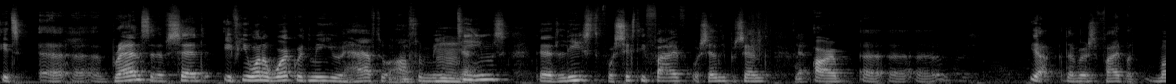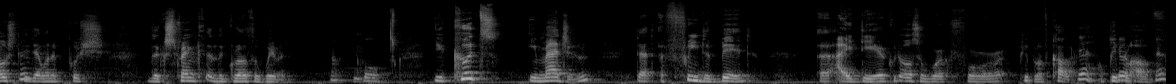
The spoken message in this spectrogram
it's uh, uh, brands that have said if you want to work with me, you have to Mhm. offer me Mhm. teams that at least for 65 or 70 percent Yeah. are uh, uh, uh, yeah diversified, but mostly Yeah. they want to push the strength and the growth of women. Oh, cool. You could imagine that a free the bid uh, idea could also work for people of color Yeah, or people sure, of yeah.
